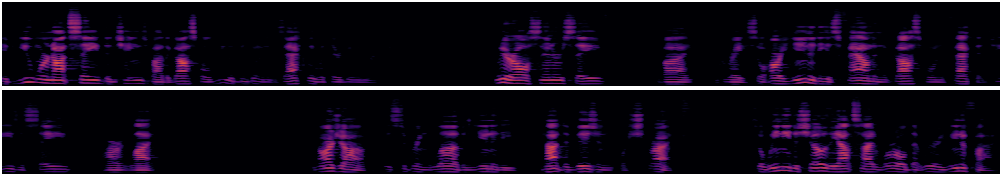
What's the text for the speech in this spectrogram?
If you were not saved and changed by the gospel, you would be doing exactly what they're doing right now. We are all sinners saved by grace. So our unity is found in the gospel and the fact that Jesus saved our life. And our job is to bring love and unity, not division or strife. So we need to show the outside world that we're unified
